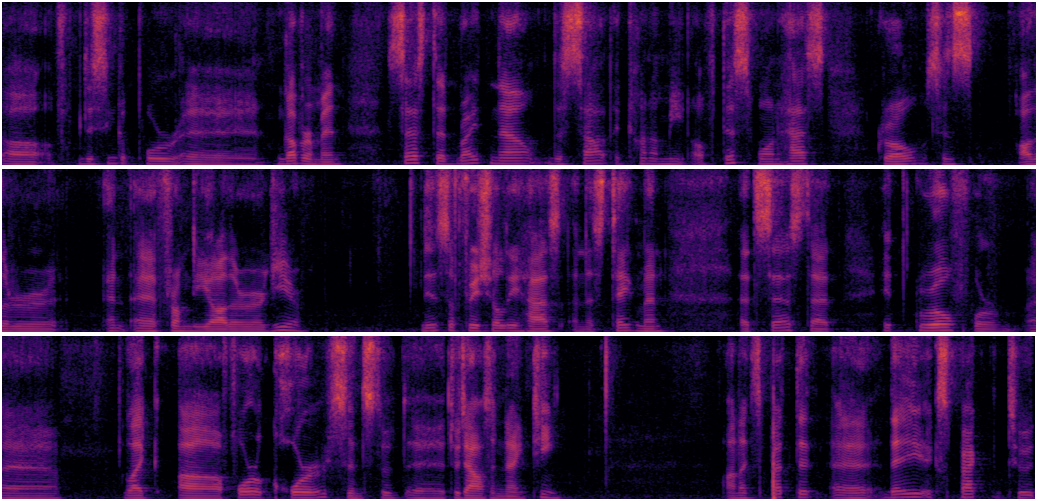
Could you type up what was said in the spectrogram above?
uh, from the Singapore uh, government says that right now the south economy of this one has grown since other and uh, from the other year. This officially has an statement that says that it grew for uh, like uh, four quarters since uh, 2019 unexpected uh, they expect to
